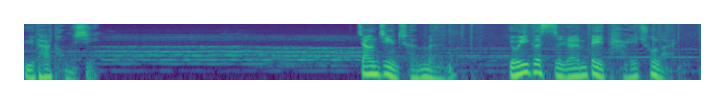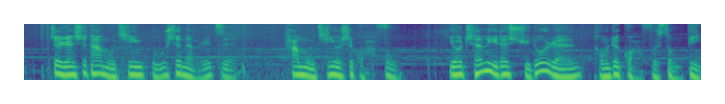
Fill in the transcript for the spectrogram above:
与他同行。将近城门，有一个死人被抬出来，这人是他母亲独生的儿子，他母亲又是寡妇，有城里的许多人同着寡妇送病。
